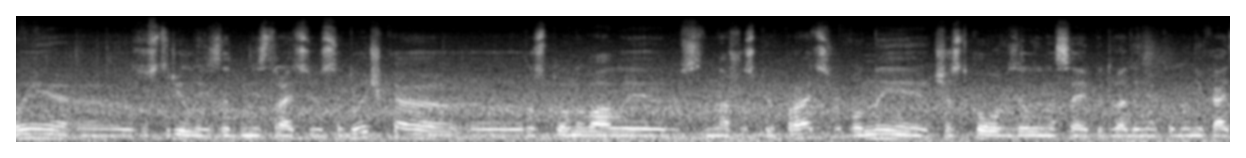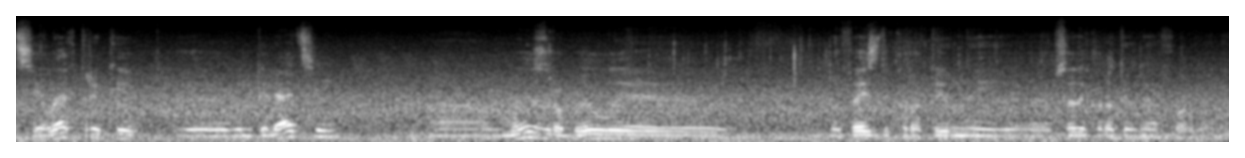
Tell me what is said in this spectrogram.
Е, зустрілись з адміністрацією садочка, е, розпланували нашу співпрацю. Вони частково взяли на себе підведення комунікації електрики, е, вентиляції. Е, Ми зробили весь декоративний, е, все декоративне оформлення.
